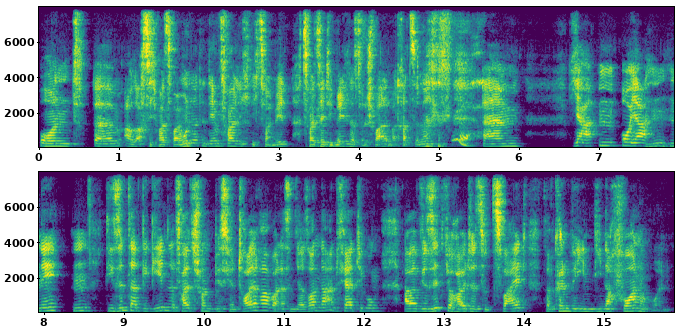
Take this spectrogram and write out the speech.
Und ähm, also 80 mal 200 in dem Fall, nicht, nicht 2 Meter, 2 Zentimeter, das ist eine schmale Matratze. Ne? Ähm, ja, mh, hm, oh ja, mh, hm, nee, mh, hm, die sind dann gegebenenfalls schon ein bisschen teurer, weil das sind ja Sonderanfertigungen, aber wir sind ja heute zu zweit, dann können wir ihnen die nach vorne holen.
